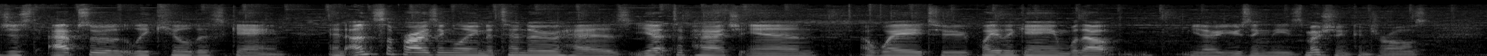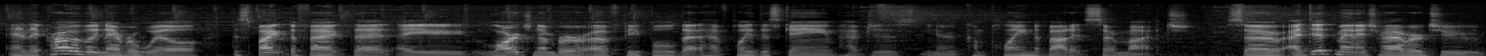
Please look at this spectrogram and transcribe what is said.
just absolutely kill this game. And unsurprisingly, Nintendo has yet to patch in a way to play the game without, you know, using these motion controls. And they probably never will despite the fact that a large number of people that have played this game have just, you know, complained about it so much. So I did manage, however, to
